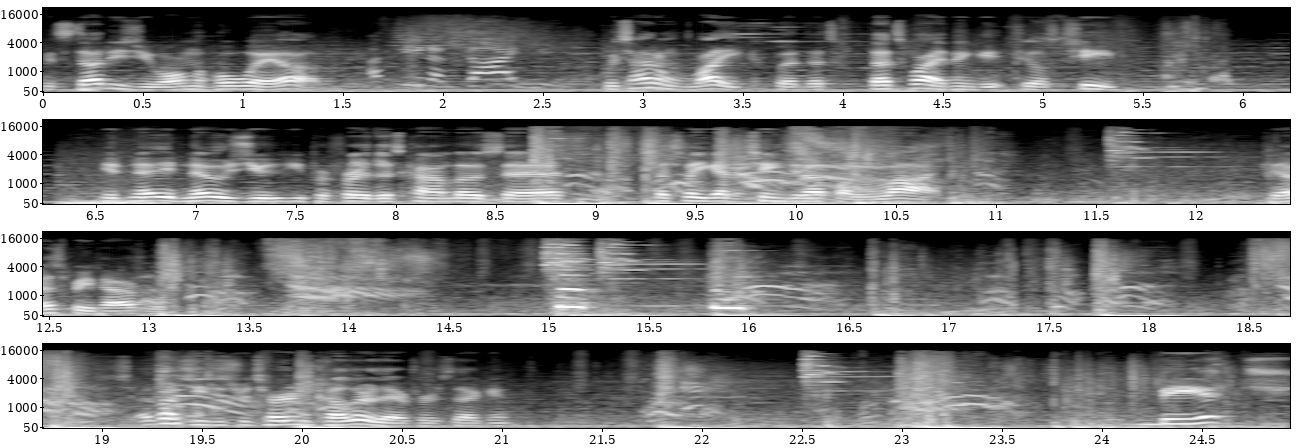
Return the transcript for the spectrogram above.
It studies you on the whole way up, Athena, guide me. which I don't like, but that's that's why I think it feels cheap. It, it knows you you prefer this combo set. That's why you got to change it up a lot. Okay, that was pretty powerful. I thought she just returned color there for a second. Bitch!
